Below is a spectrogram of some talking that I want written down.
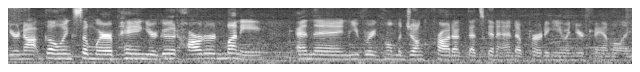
you're not going somewhere paying your good hard-earned money and then you bring home a junk product that's going to end up hurting you and your family.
